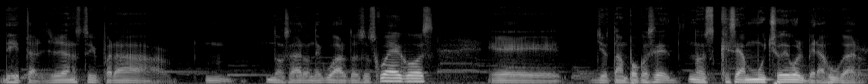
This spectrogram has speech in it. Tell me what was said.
Digital. Yo ya no estoy para mm, no saber dónde guardo esos juegos. Eh, yo tampoco sé, no es que sea mucho de volver a jugar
